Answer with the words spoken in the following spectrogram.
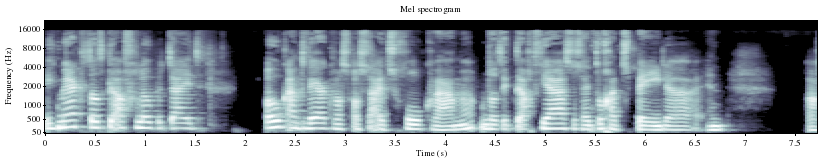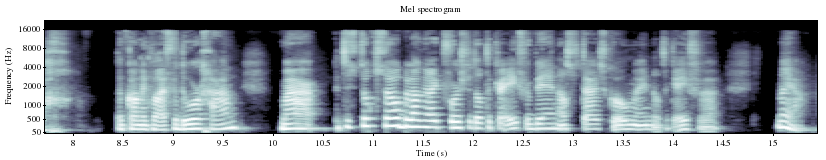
Ik merkte dat ik de afgelopen tijd ook aan het werk was als ze uit school kwamen. Omdat ik dacht, ja, ze zijn toch aan het spelen. En ach, dan kan ik wel even doorgaan. Maar het is toch zo belangrijk voor ze dat ik er even ben als ze thuiskomen. En dat ik even, nou ja,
